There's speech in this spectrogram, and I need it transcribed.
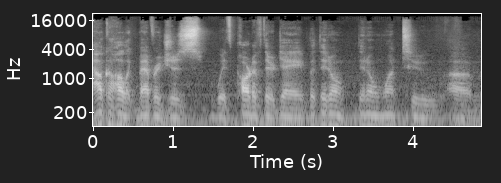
alcoholic beverages with part of their day, but they don't they don't want to um,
